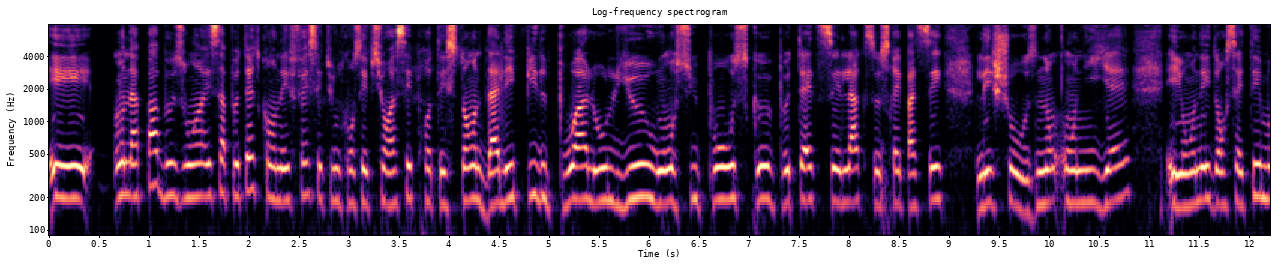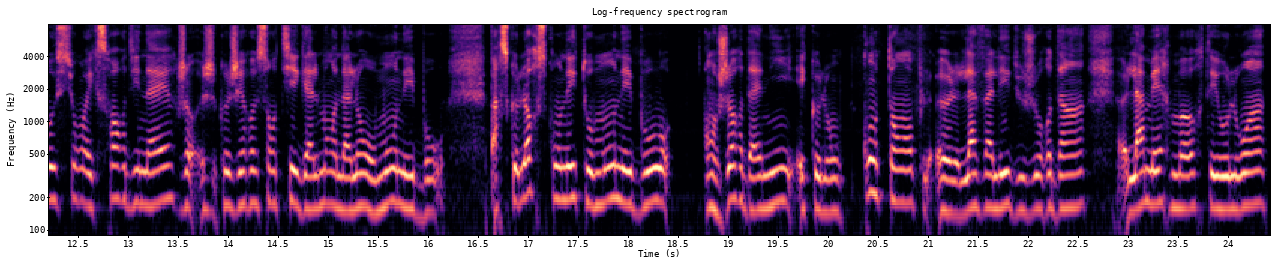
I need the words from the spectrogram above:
Et on n'a pas besoin, et ça peut-être qu'en effet c'est une conception assez protestante, d'aller pile poil au lieu où on suppose que peut-être c'est là que se seraient passées les choses. Non, on y est, et on est dans cette émotion extraordinaire que j'ai ressentie également en allant au Mont Nebo, parce que lorsqu'on est au Mont Nebo, en Jordanie et que l'on contemple euh, la vallée du Jourdain, euh, la mer morte et au loin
